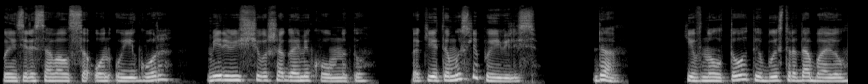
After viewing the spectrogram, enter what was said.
Поинтересовался он у Егора, меряющего шагами комнату. Какие-то мысли появились? Да. Кивнул тот и быстро добавил.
